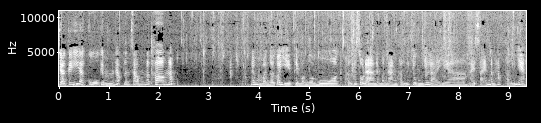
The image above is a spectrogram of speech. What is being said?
cho cái à, cua khi mà mình hấp lên xong nó thơm lắm. Nếu mà mọi người có dịp thì mọi người mua thử cái soda này mình ăn thử chung với lại à, hải sản mình hấp thử nha.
